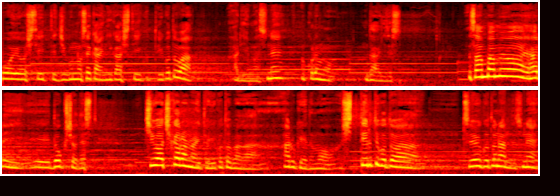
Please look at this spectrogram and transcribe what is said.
応用していって自分の世界に生かしていくということはありえますね。これも大事です。3番目はやはり読書です。血は力なりという言葉があるけれども知っているということは強いことなんですね。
